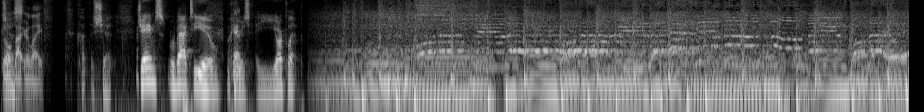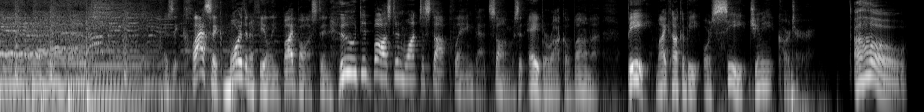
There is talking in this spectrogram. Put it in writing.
go about your life. Cut the shit. James, we're back to you. Okay. Here's your clip. Classic More Than a Feeling by Boston, who did Boston want to stop playing that song? Was it A, Barack Obama, B, Mike Huckabee, or C, Jimmy Carter? Oh,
